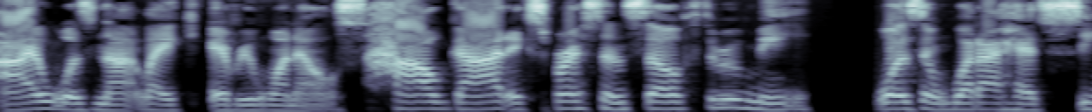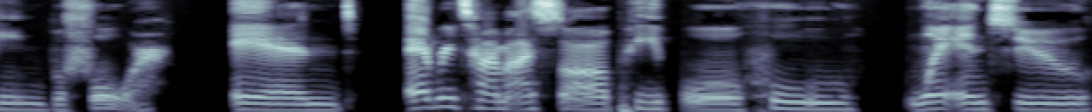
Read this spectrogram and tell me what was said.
I was not like everyone else. How God expressed himself through me wasn't what I had seen before. And every time I saw people who went into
